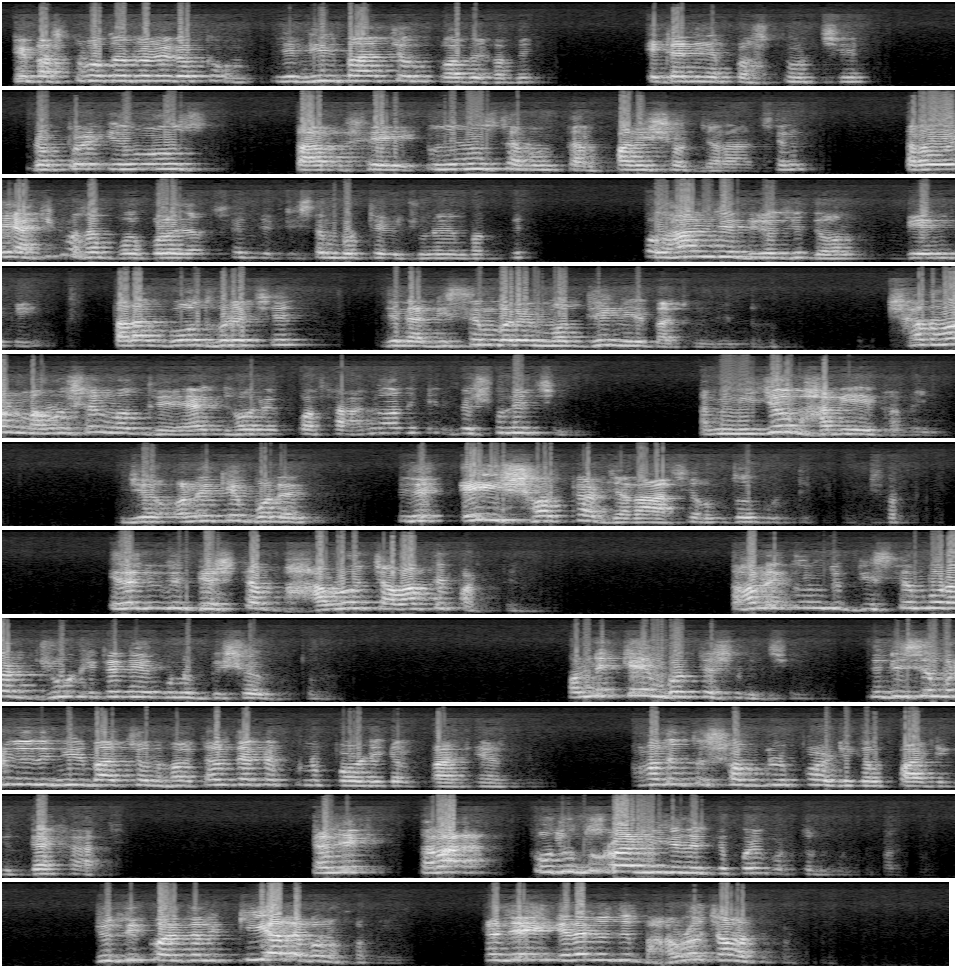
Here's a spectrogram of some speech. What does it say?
এই বাস্তবতাটা এরকম যে নির্বাচন কবে হবে, এটা নিয়ে প্রশ্ন উঠছে। ডক্টর ইউনুস, তার সেই ইউনুস এবং তার পারিষদ যারা আছেন, তারা ওই একই কথা বলে যাচ্ছেন যে ডিসেম্বর থেকে জুনের মধ্যে প্রধান যে বিরোধী দল, বিএনপি, তারা গো ধরেছে যে না, ডিসেম্বরের মধ্যেই নির্বাচন দিতে হবে। সাধারণ মানুষের মধ্যে এক ধরনের কথা আমি অনেকে শুনেছি, আমি নিজেও ভাবি এইভাবে যে অনেকে বলেন যে এই সরকার যারা আছে অন্তর্বর্তী সরকার, এরা যদি দেশটা ভালো চালাতে পারতেন, তাহলে কিন্তু ডিসেম্বর আর জুন এটা নিয়ে কোনো বিষয় হতো না। অনেককে আমি বলতে শুনেছি যে ডিসেম্বরে যদি নির্বাচন হয়, তাহলে তো একটা কোনো পলিটিক্যাল পার্টি আসবে। আমাদের তো সবগুলো পলিটিক্যাল পার্টিকে দেখা আছে। কাজে তারা কতদূর আর নিজেদেরকে পরিবর্তন করতে পারবে? যদি করে, তাহলে কি আর এমন হবে? কাজে এরা যদি ভালো চালাতে পারত,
